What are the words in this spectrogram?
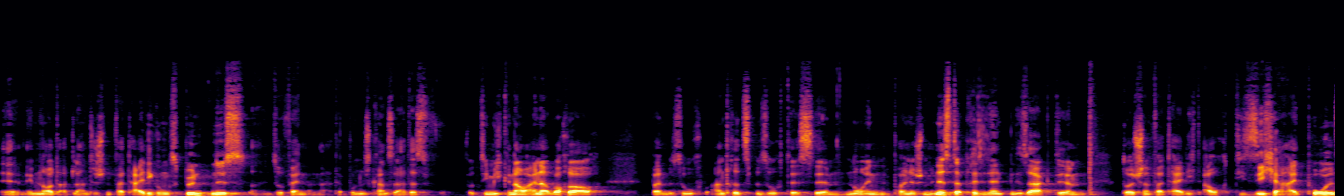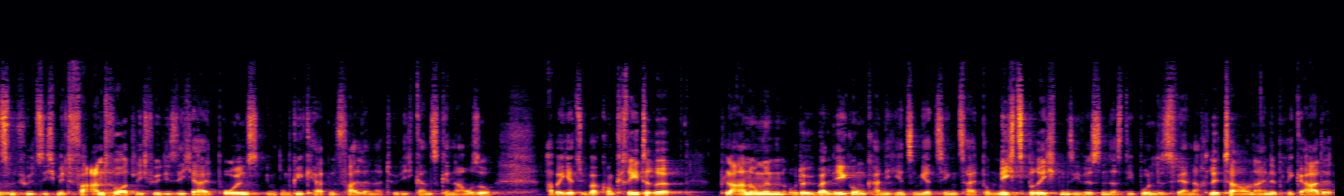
im nordatlantischen Verteidigungsbündnis. Insofern, der Bundeskanzler hat das vor ziemlich genau einer Woche auch beim Besuch, Antrittsbesuch des ähm, neuen polnischen Ministerpräsidenten gesagt, ähm, Deutschland verteidigt auch die Sicherheit Polens und fühlt sich mit verantwortlich für die Sicherheit Polens, im umgekehrten Falle natürlich ganz genauso. Aber jetzt über konkretere Planungen oder Überlegungen kann ich Ihnen zum jetzigen Zeitpunkt nichts berichten. Sie wissen, dass die Bundeswehr nach Litauen eine Brigade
